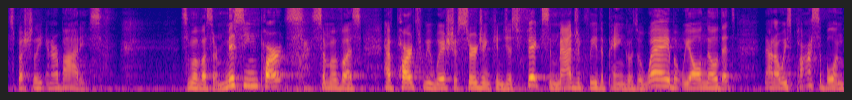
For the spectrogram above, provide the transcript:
especially in our bodies. Some of us are missing parts. Some of us have parts we wish a surgeon can just fix and magically the pain goes away, but we all know that's not always possible. And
